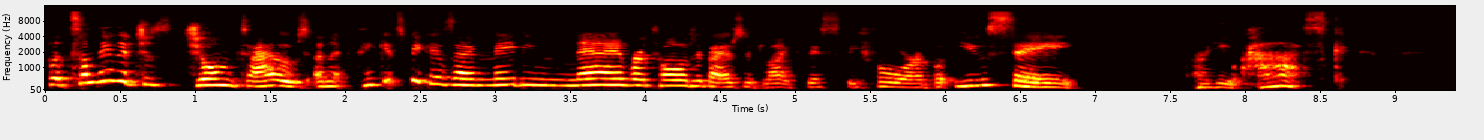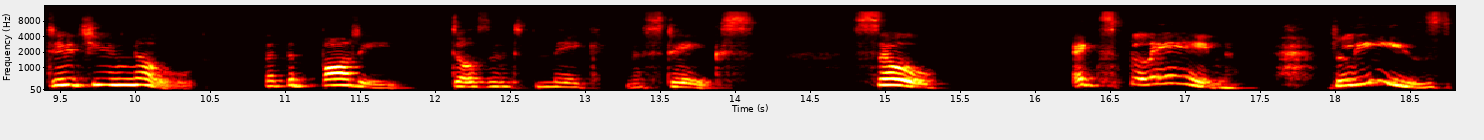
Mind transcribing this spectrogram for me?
But something that just jumped out, and I think it's because I maybe never thought about it like this before, but you say, or you ask, did you know that the body doesn't make mistakes? So, explain Please.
